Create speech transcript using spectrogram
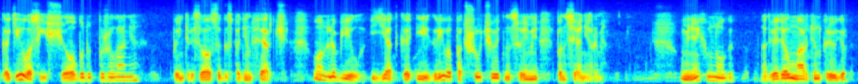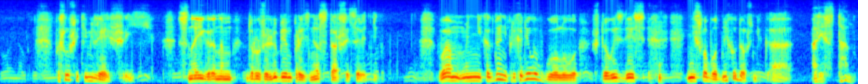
«Какие у вас еще будут пожелания?» Поинтересовался господин Ферч. Он любил едко и игриво подшучивать над своими пансионерами. «У меня их много», — ответил Мартин Крюгер. «Послушайте, милейший», — с наигранным дружелюбием произнес старший советник. «Вам никогда не приходило в голову, что вы здесь не свободный художник, а арестант?»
